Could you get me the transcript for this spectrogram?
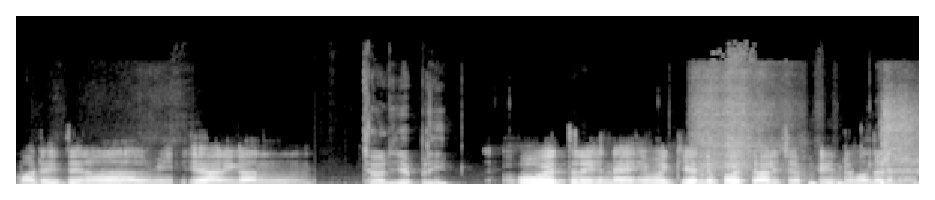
මට හිතෙනවා එයානිකං චාර්ජපලි ඕ ඇතන නැහෙම කියන්න පා චාලි චප්පීන්ට හොඳ නැහැ.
